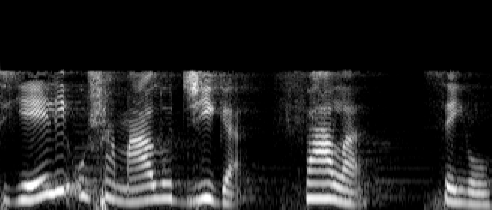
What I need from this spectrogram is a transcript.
Se ele o chamá-lo, diga: Fala, Senhor,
